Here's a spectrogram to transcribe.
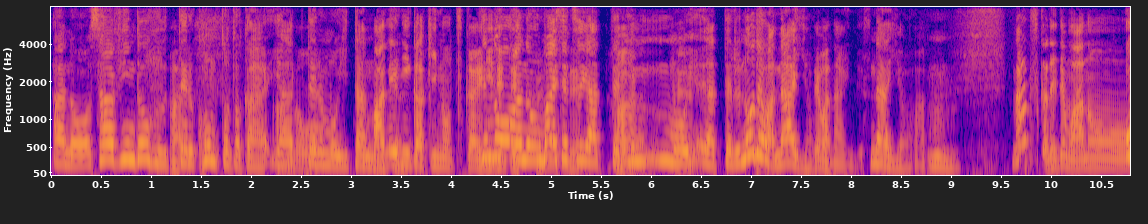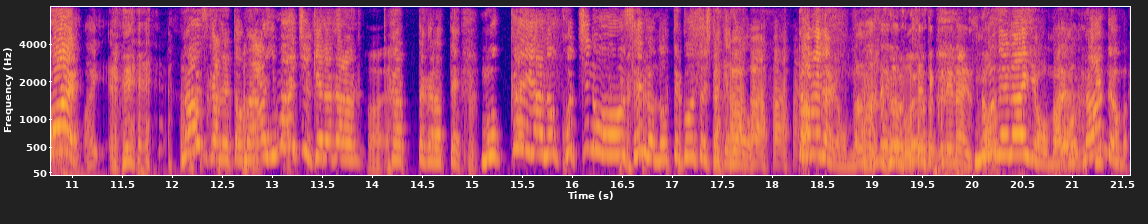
あのサーフィン道具売ってるコントとかやってるもいたんだけど。にガキの使いに出てくる、ね、のあの前説やってる、はい。もうやってるのではないよ、ではないんですね。ないよ、はい。うん、なんですかねでもあのー、おい！はい。なんすかねってお前あいまいち受けながらかったからって、もう一回あのこっちの線路乗ってこようとしたけど ダメだよお前。乗せてくれない乗せないよお前。なんでお前？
